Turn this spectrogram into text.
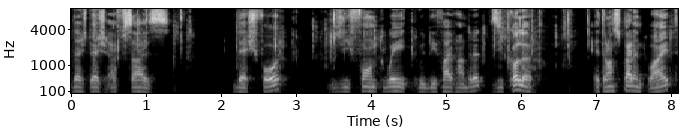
dash dash f size dash 4 the font weight will be 500 the color a transparent white.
